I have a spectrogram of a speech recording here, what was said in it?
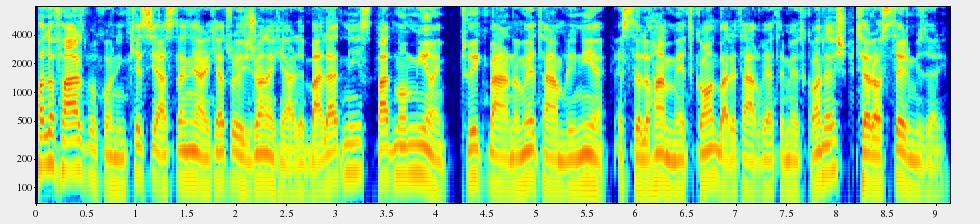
حالا فرض بکنین کسی اصلا این حرکت رو اجرا نکرده بلد نیست. بعد ما میایم تو یک برنامه تمرینی اصطلاحا متکان برای تقویت متکانش تراستر می‌ذاریم.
